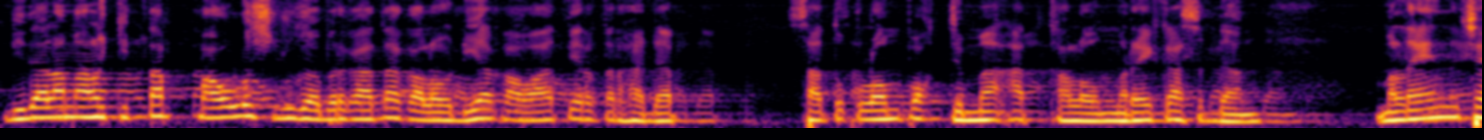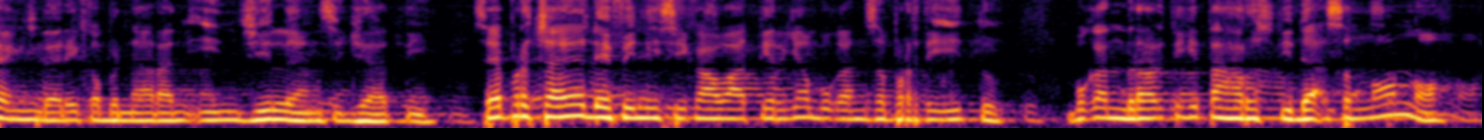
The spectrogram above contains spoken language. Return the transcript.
di dalam Alkitab Paulus juga berkata kalau dia khawatir terhadap satu kelompok jemaat kalau mereka sedang melenceng dari kebenaran Injil yang sejati. Saya percaya definisi khawatirnya bukan seperti itu. Bukan berarti kita harus tidak senonoh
